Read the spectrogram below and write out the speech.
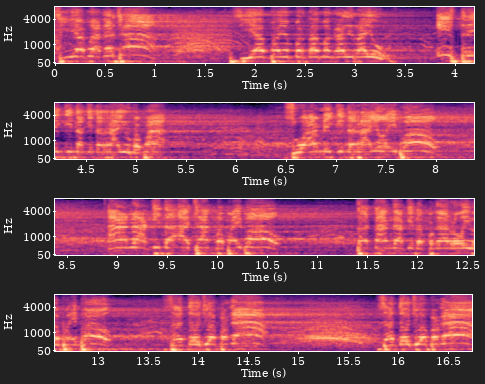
siap nggak kerja Siapa yang pertama kali rayu? Istri kita kita rayu Bapak. Suami kita rayu Ibu. Anak kita ajak Bapak Ibu. Tetangga kita pengaruhi Bapak Ibu. Setuju apa enggak? Setuju apa enggak?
